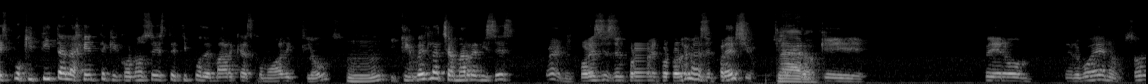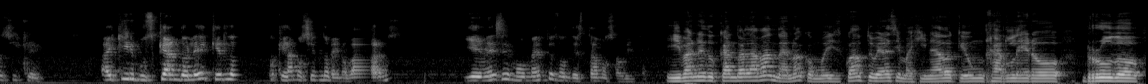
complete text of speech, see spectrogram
es poquitita la gente que conoce este tipo de marcas como Addict Clothes y que ves la chamarra y dices, bueno, por eso es el, problema, es el precio. Claro. porque, pero, pero bueno, solo pues sí que hay que ir buscándole qué es lo que estamos haciendo renovarnos y en ese momento es donde estamos ahorita. Y van educando a la banda, ¿no? Como dices, ¿cuándo te hubieras imaginado que un jarlero rudo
